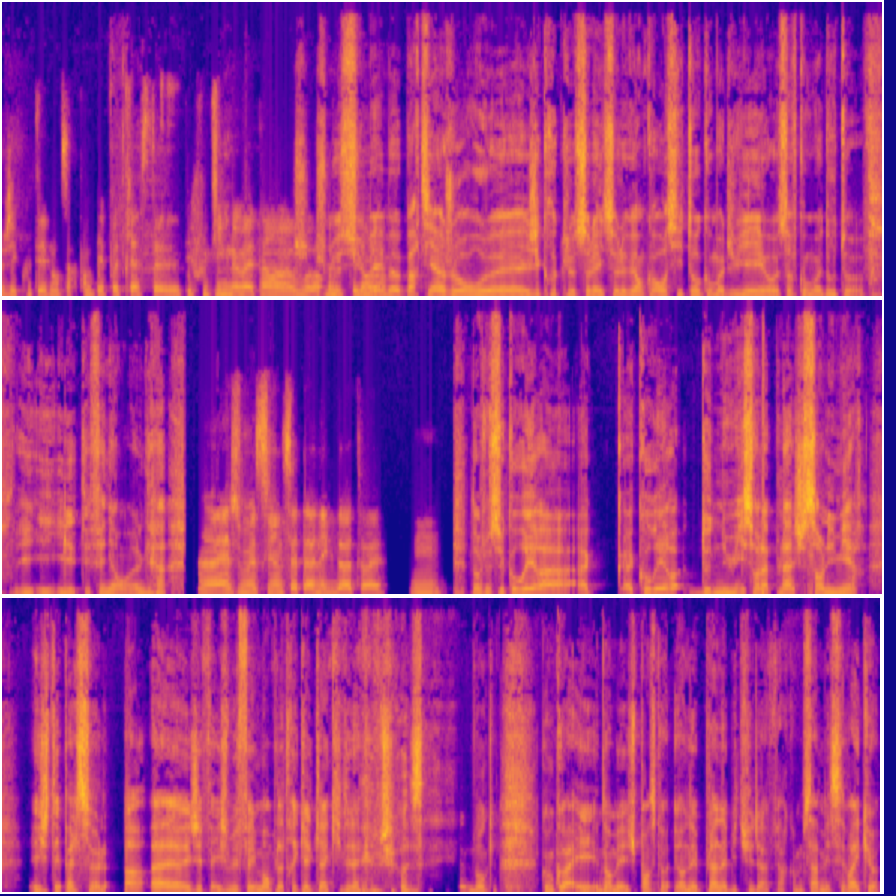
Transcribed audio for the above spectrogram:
j'écoutais dans certains de tes podcasts tes footings le matin. Je, me suis même parti un jour où euh, j'ai cru que le soleil se levait encore aussitôt qu'au mois de juillet, euh, sauf qu'au mois d'août, euh, il, était feignant, hein, le gars. Ouais, je me souviens de cette anecdote, ouais. Mm. Donc je me suis courir à, courir de nuit sur la plage sans lumière et j'étais pas le seul. Hein. j'ai fait, je m'ai failli m'emplâtrer quelqu'un qui faisait la même chose. Donc comme quoi et non mais je pense qu'on a plein d'habitudes à faire comme ça, mais c'est vrai que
